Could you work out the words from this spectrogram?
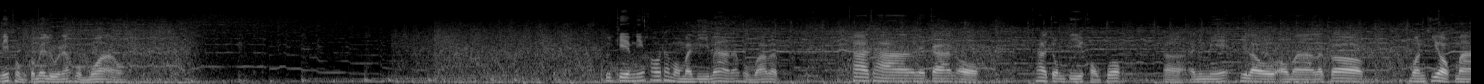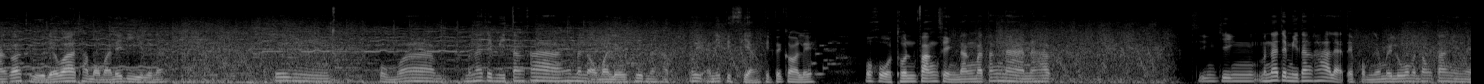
นี่ผมก็ไม่รู้นะผมมั่วเอาคือเกมนี้เขาทำออกมาดีมากนะผมว่าแบบท่าทางในการออกท่าโจมตีของพวกอออนิเมะที่เราเอามาแล้วก็มอนที่ออกมาก็ถือได้ว่าทำออกมาได้ดีเลยนะ ซึ่งผมว่ามันน่าจะมีตั้งค่าให้มันออกมาเร็วขึ้นนะครับเฮ้ยอันนี้ปิดเสียงปิดไปก่อนเลย โอ้โห ทนฟังเสียงดังมาตั้งนานนะครับ จริง ๆ มันน่าจะมีตั้งค่าแหละ แต่ผมยังไม่รู้ว่ามันต้องตั้งยังไง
